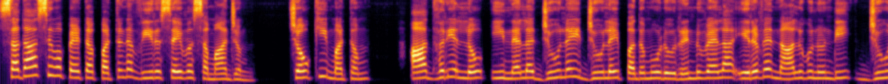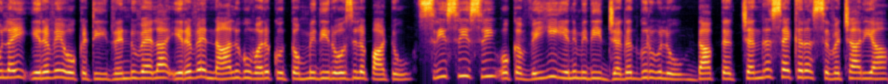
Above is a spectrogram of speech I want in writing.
సదాశివపేట పట్టణ వీరశైవ సమాజం చౌకీ మఠం ఆధ్వర్యంలో ఈ నెల జూలై జూలై పదమూడు రెండు వేల ఇరవై నాలుగు నుండి జూలై ఇరవై ఒకటి రెండు వేల ఇరవై నాలుగు వరకు తొమ్మిది రోజుల పాటు శ్రీశ్రీశ్రీ ఒక వెయ్యి ఎనిమిది జగద్గురువులు డాక్టర్ చంద్రశేఖర శివచార్య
